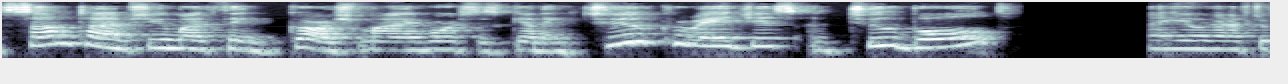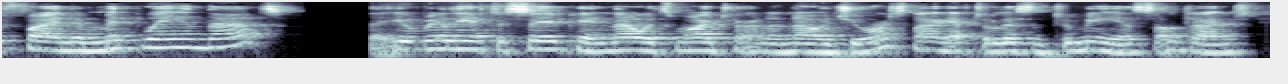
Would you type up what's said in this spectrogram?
sometimes you might think, gosh, my horse is getting too courageous and too bold. And you have to find a midway in that. That you really have to say, okay, now it's my turn and now it's yours. Now you have to listen to me. And sometimes,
